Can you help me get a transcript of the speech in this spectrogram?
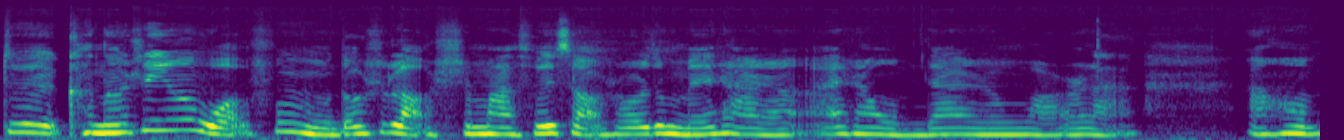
对，可能是因为我父母都是老师嘛，所以小时候就没啥人爱上我们家人玩儿来，然后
